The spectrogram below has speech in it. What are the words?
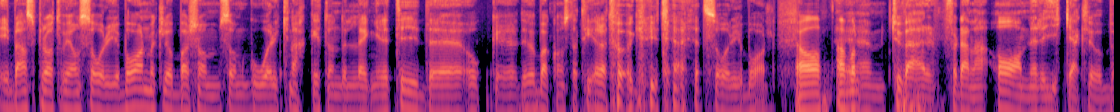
ibland så pratar vi om sorgebarn med klubbar som, som går knackigt under längre tid eh, och det är bara att konstatera att Örgryte är ett sorgebarn. Ja, man... Tyvärr för denna anrika klubb.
